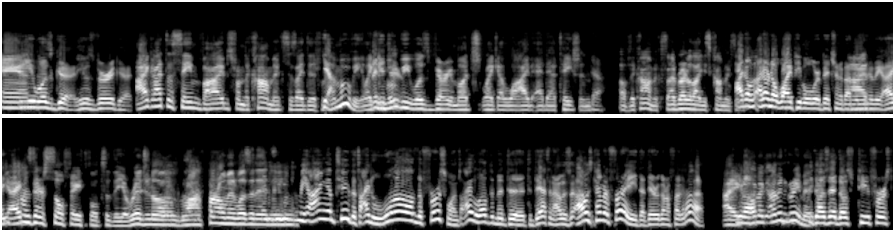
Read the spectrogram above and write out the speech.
and he was good. He was very good. I got the same vibes from the comics as I did from Yeah, the movie. Like the did too. movie was very much like a live adaptation Yeah. Of the comics. I've read a lot of these comics. I don't. I don't know why people were bitching about this I- movie. I, I because they're so faithful to the original. Ron Perlman wasn't in I it. mean, I am too because I love the first ones. I loved them to, to death, and I was I was kind of afraid that they were going to fuck it up I, You know, I'm, I'm in agreement. because uh, those two first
